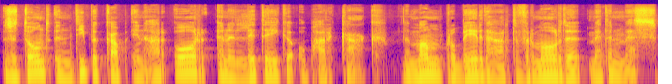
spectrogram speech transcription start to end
Ze toont een diepe kap in haar oor en een litteken op haar kaak. De man probeerde haar te vermoorden met een mes.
